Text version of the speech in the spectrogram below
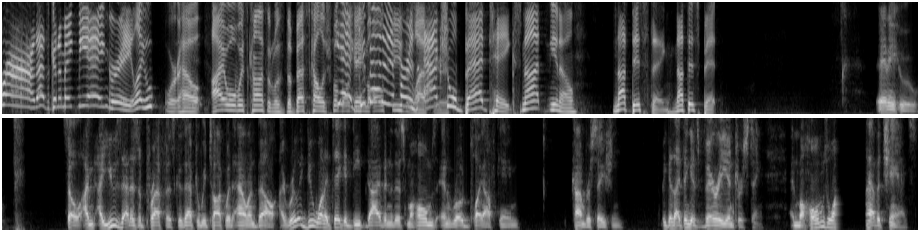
Rawr, that's gonna make me angry. Like who Or how Iowa Wisconsin was the best college football Yeah, game get all mad at him season for his last year. actual bad takes, not, you know, not this thing, not this bit. Anywho, so I'm, I use that as a preface because after we talk with Alan Bell, I really do want to take a deep dive into this Mahomes and road playoff game conversation because I think it's very interesting. And Mahomes will have a chance.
